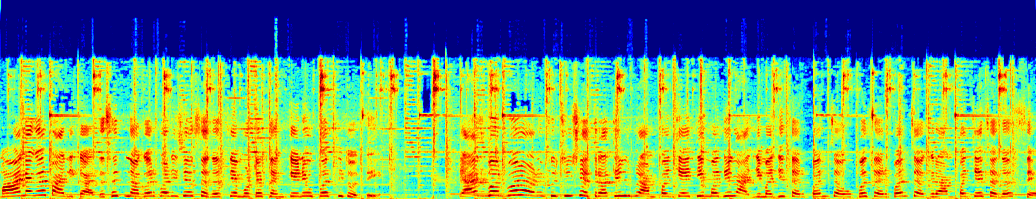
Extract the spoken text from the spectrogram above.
महानगरपालिका तसेच नगर परिषद सदस्य मोठ्या संख्येने उपस्थित होते. त्याचबरोबर अनुसूचित क्षेत्रातील ग्रामपंचायतीमधील आजी माजी सरपंच उपसरपंच ग्रामपंचायत सदस्य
